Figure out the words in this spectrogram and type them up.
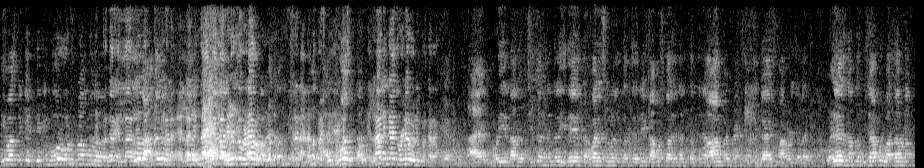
he was ticket getting more vote from ಎಲ್ಲ ಲಿಂಗಾಯತ ಒಳ್ಳೆಯವರು. ನಿಮ್ಮ ಪ್ರಕಾರ? ನೋಡಿ ನಾನು ಚಿಕ್ಕಂದ್ರೆ ಇದೇ ದರ್ಬಾರ್ ಸ್ಕೂಲ್ ಕಲ್ತಿದ್ದೀನಿ ಕಾಮರ್ಸ್ ಕಾಲೇಜ್ ಕಲ್ತೀನಿ all my friends Lingayat Marwadi ಎಲ್ಲ ಒಳ್ಳೆಯದು ನಮ್ದು ಬಿಜಾಪುರ ವಾತಾವರಣ ಅಂತ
